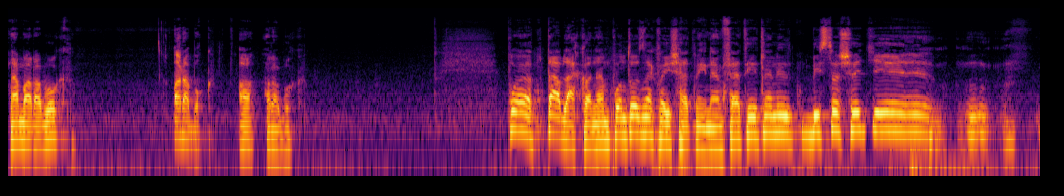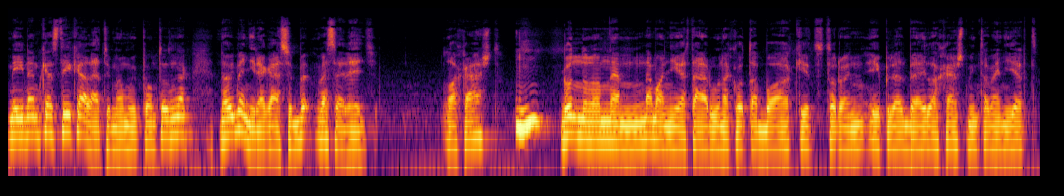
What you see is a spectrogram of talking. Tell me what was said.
Nem arabok, Arabok. A arabok. Táblákkal nem pontoznak, vagyis hát még nem feltétlenül biztos, hogy még nem kezdték el, lehet, hogy már úgy pontoznak, de hogy mennyire gáz, hogy veszel egy lakást. Uh-huh. Gondolom nem, nem annyiért árulnak ott abba a két torony épületbe egy lakást, mint amennyiért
